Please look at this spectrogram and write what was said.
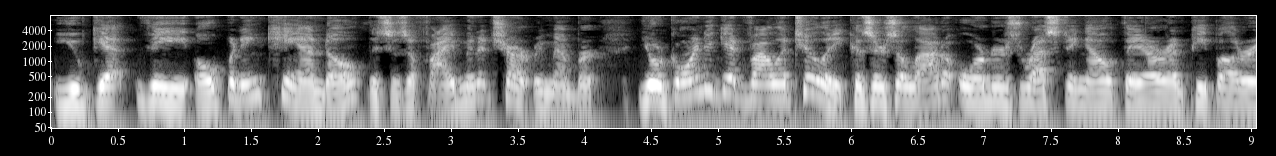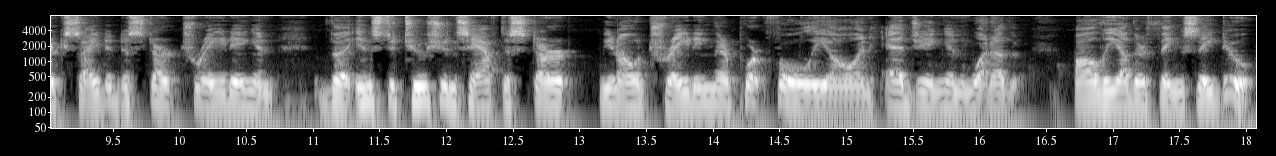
you get the opening candle, this is a five minute chart, remember, you're going to get volatility because there's a lot of orders resting out there and people are excited to start trading and the institutions have to start, you know, trading their portfolio and hedging and what other, all the other things they do.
